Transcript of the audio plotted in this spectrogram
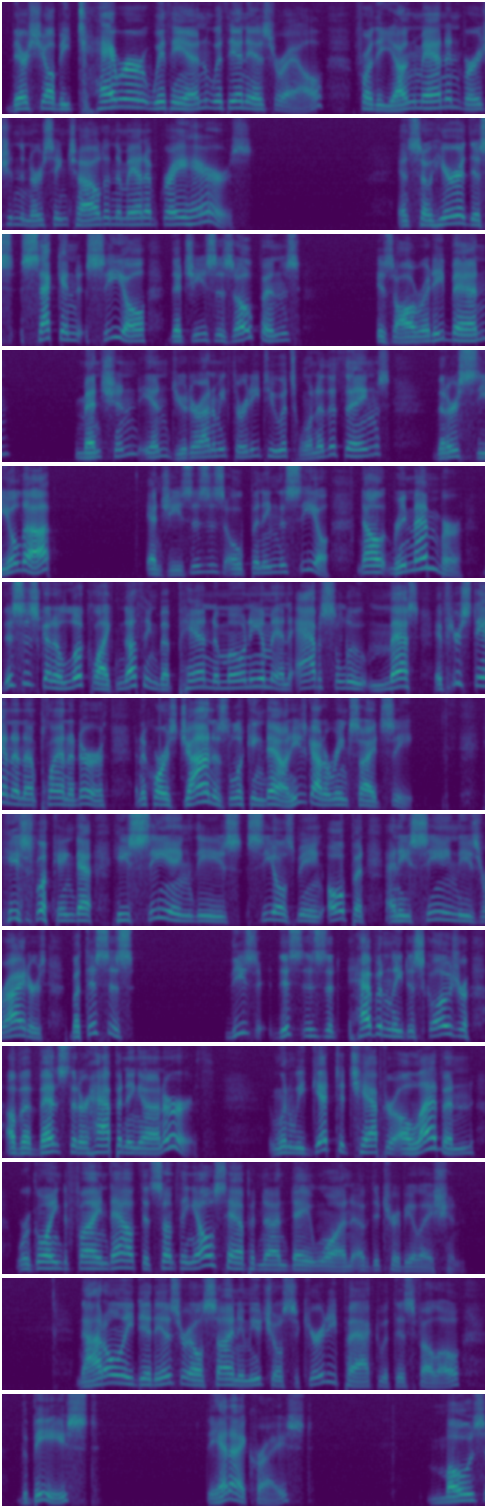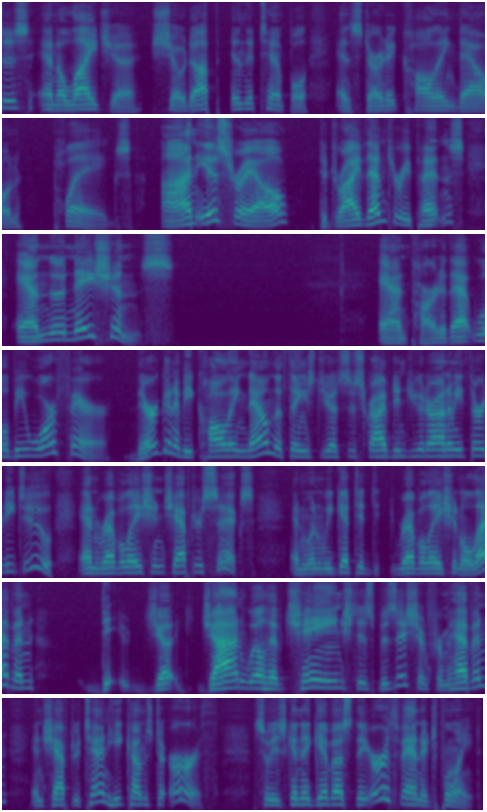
there shall be terror within, within Israel, for the young man and virgin, the nursing child, and the man of gray hairs. And so here, this second seal that Jesus opens is already been mentioned in Deuteronomy 32. It's one of the things that are sealed up, and Jesus is opening the seal. Now, remember, this is going to look like nothing but pandemonium and absolute mess. If you're standing on planet Earth, and of course, John is looking down, he's got a ringside seat. He's looking down, he's seeing these seals being opened, and he's seeing these riders. But this is these, this is a heavenly disclosure of events that are happening on earth. When we get to chapter 11, we're going to find out that something else happened on day one of the tribulation. Not only did Israel sign a mutual security pact with this fellow, the beast, the Antichrist, Moses and Elijah showed up in the temple and started calling down plagues on Israel to drive them to repentance and the nations. And part of that will be warfare. They're going to be calling down the things just described in Deuteronomy 32 and Revelation chapter 6. And when we get to Revelation 11, John will have changed his position from heaven. In chapter 10, he comes to earth. So he's going to give us the earth vantage point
